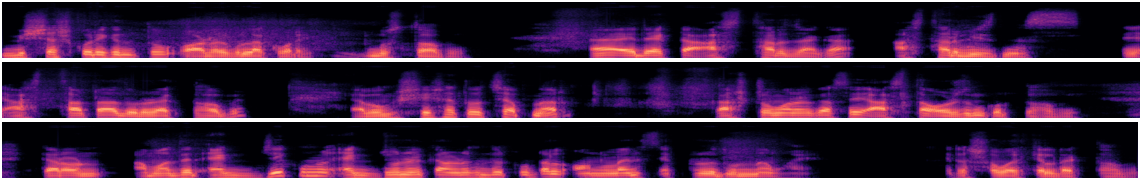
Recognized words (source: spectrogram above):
বিশ্বাস করে কিন্তু অর্ডারগুলো করে, বুঝতে হবে। হ্যাঁ এটা একটা আস্থার জায়গা, আস্থার বিজনেস এই আস্থাটা ধরে রাখতে হবে এবং সে সাথে হচ্ছে আপনার কাস্টমারের কাছে আস্থা অর্জন করতে হবে। কারণ আমাদের এক যে কোনো একজনের কারণে কিন্তু টোটাল অনলাইন সেক্টরের দুর্নাম হয়। এটা সবার খেয়াল রাখতে হবে।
